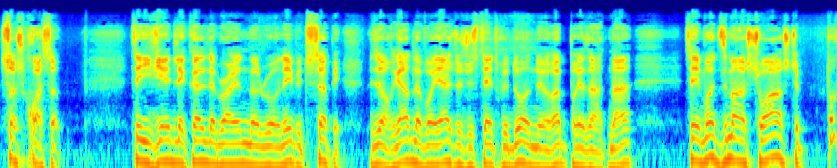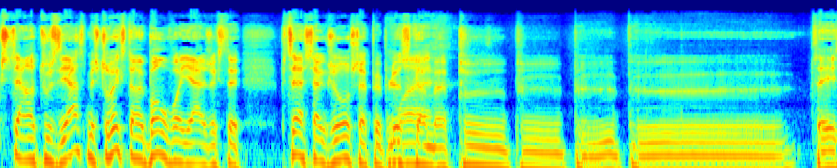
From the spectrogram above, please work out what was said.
ça, je crois ça. sais, il vient de l'école de Brian Mulroney et tout ça. Puis on regarde le voyage de Justin Trudeau en Europe présentement. sais, moi, dimanche soir, j'étais pas que j'étais enthousiaste, mais je trouvais que c'était un bon voyage. Puis tu sais, à chaque jour, je suis un peu plus comme peu, peu, peu, peu. Tu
